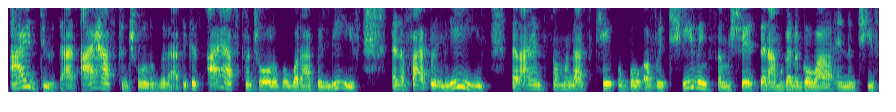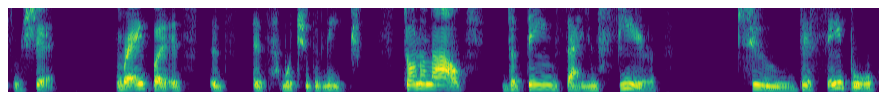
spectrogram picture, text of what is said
I do that. I have control over that because I have control over what I believe. And if I believe that I am someone that's capable of achieving some shit, then I'm going to go out and achieve some shit. Right? But it's it's it's what you believe. Don't allow the things that you fear to disable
